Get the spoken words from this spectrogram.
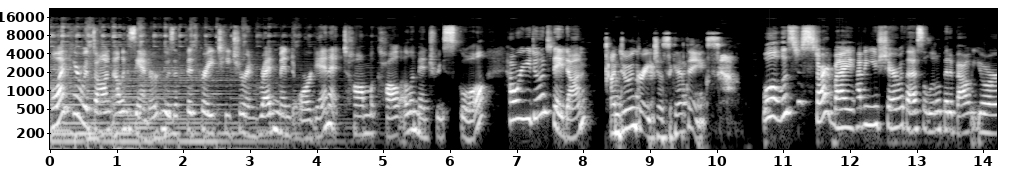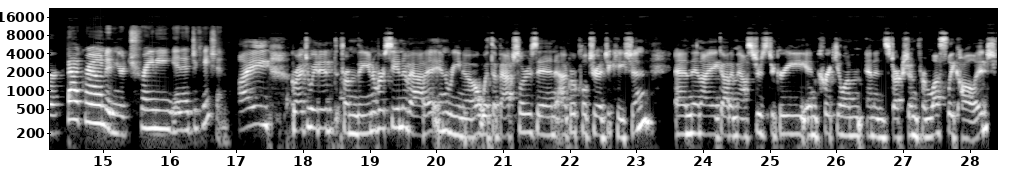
Well, I'm here with Dawn Alexander, who is a fifth grade teacher in Redmond, Oregon at Tom McCall Elementary School. How are you doing today, Dawn? I'm doing great, Jessica. Thanks. Well, let's just start by having you share with us a little bit about your background and your training in education. I graduated from the University of Nevada in Reno with a bachelor's in agriculture education. And then I got a master's degree in curriculum and instruction from Lesley College.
